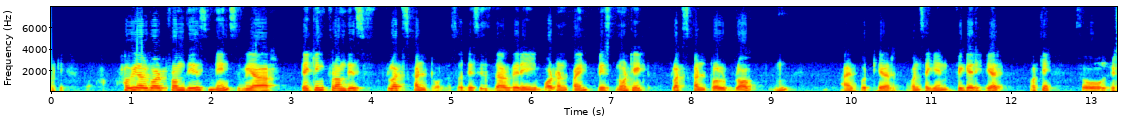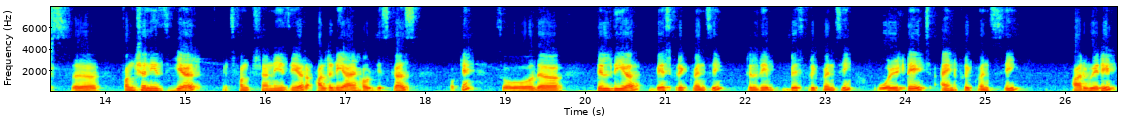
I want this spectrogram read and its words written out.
Okay how we are got from this means we are taking from this flux control. So this is the very important point. Please note it. Flux control block i put here once again figure here. Okay. So its uh, function is here. Its function is here. Already i have discussed. Okay. So the till the uh, base frequency till the base frequency voltage and frequency are varied.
